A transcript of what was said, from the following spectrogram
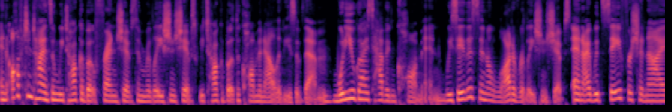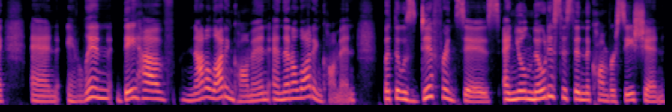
And oftentimes, when we talk about friendships and relationships, we talk about the commonalities of them. What do you guys have in common? We say this in a lot of relationships. And I would say for Shenae and AnnaLynne, they have not a lot in common and then a lot in common. But those differences, and you'll notice this in the conversation,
